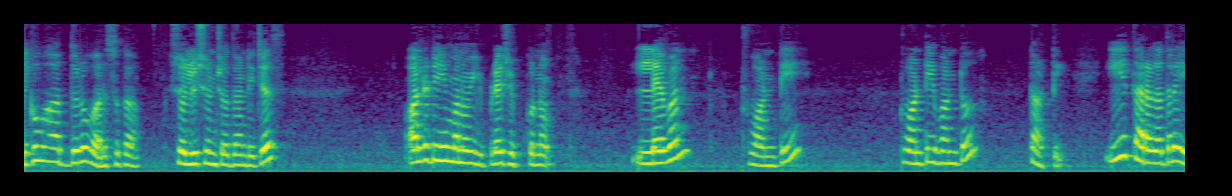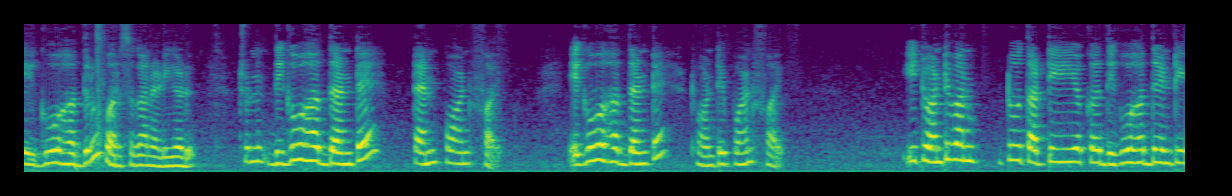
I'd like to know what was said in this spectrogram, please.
ఎగువ హద్దులు వరుసగా. సొల్యూషన్ చూద్దాం టీచర్స్. ఆల్రెడీ మనం ఇప్పుడే చెప్పుకున్నాం. Eleven twenty twenty one to thirty. ఈ తరగతిలో ఎగువ హద్దులు వరుసగా అడిగాడు. చూడండి దిగువ హద్దు అంటే టెన్ పాయింట్ ఫైవ్ ఎగువ హద్దు అంటే ట్వంటీ పాయింట్ ఫైవ్ ఈ ట్వంటీ వన్ టు థర్టీ యొక్క దిగువ హద్దు ఏంటి?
